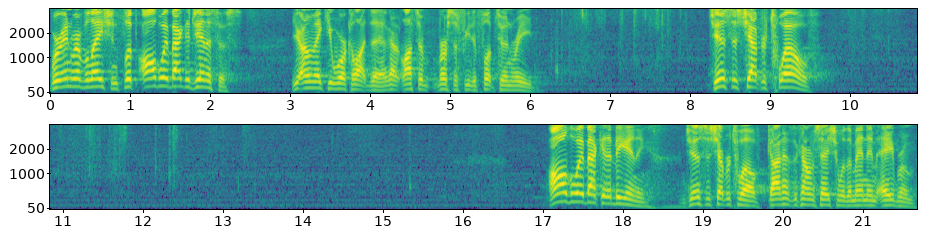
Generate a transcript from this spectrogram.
we're in Revelation. Flip all the way back to Genesis. You're, I'm going to make you work a lot today. I've got lots of verses for you to flip to and read. Genesis chapter 12. All the way back at the beginning, Genesis chapter 12, God has a conversation with a man named Abram.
